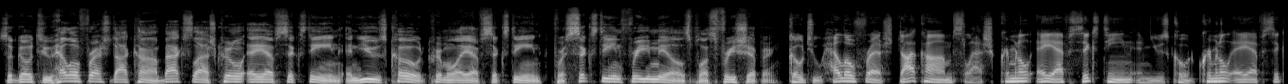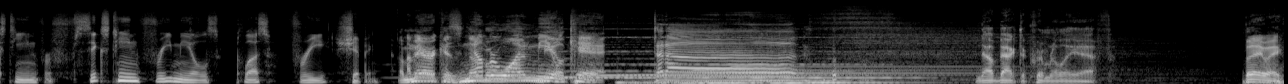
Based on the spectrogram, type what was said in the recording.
So go to HelloFresh.com backslash criminalaf16 and use code criminalaf16 for 16 free meals plus free shipping. Go to HelloFresh.com slash criminalaf16 and use code criminalaf16 for 16 free meals plus free shipping. America's number one meal kit. Ta-da! now back to Criminal AF. But anyway,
